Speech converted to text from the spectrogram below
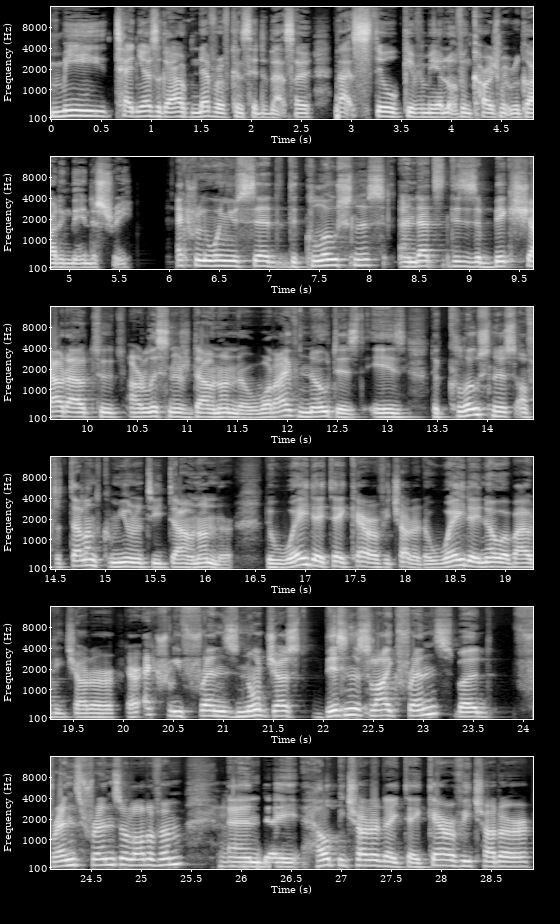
me ten years ago, I would never have considered that. So that's still giving me a lot of encouragement regarding the industry actually when you said the closeness and that's this is a big shout out to our listeners down under. What i've noticed is the closeness of the talent community down under. The way they take care of each other the way they know about each other. They're actually friends not just business like friends but friends friends a lot of them. Mm-hmm. and they help each other they take care of each other.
